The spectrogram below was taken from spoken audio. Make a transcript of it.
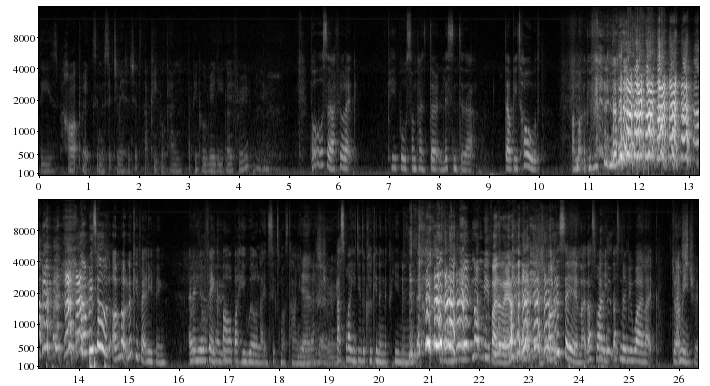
these heartbreaks in the situationships that people can that people really go through. Yeah. But also, I feel like people sometimes don't listen to that. They'll be told, "I'm not looking for." They'll be told, "I'm not looking for anything," and But then you you'll think, hope. "Oh, but he will like in six months' time." Yeah, you know? that's Yeah. true. That's why you do the cooking and the cleaning. Not me, by the way. but I'm just saying, like that's why. That's maybe why, like, do you know what I mean? True.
